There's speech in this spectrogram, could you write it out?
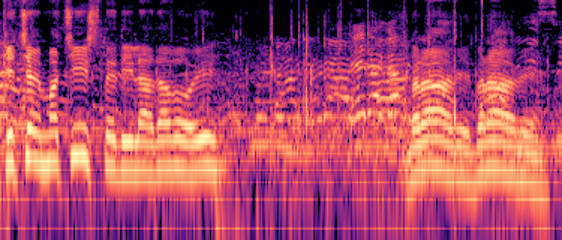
E chi c'è? Maciste di là da voi? Eh, bravi, bravi.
